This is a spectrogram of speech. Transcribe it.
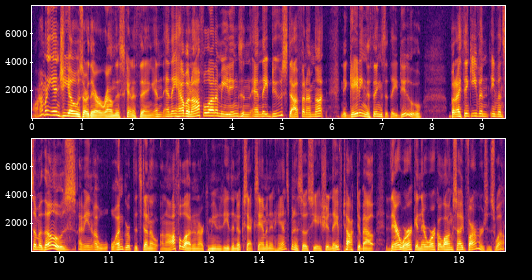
how many ngos are there around this kind of thing? And and they have an awful lot of meetings and and they do stuff. And i'm not negating the things that they do but I think even even some of those, I mean, uh, one group that's done a, an awful lot in our community, the Nooksack Salmon Enhancement Association, they've talked about their work and their work alongside farmers as well.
